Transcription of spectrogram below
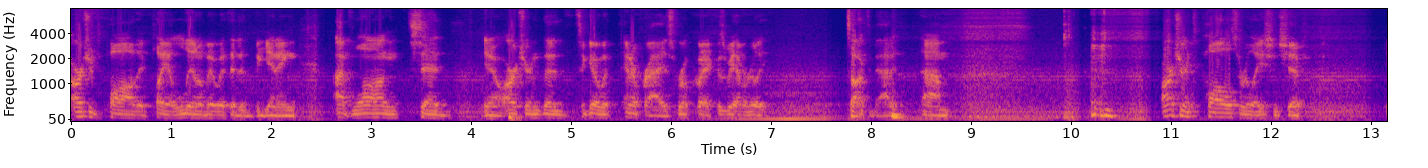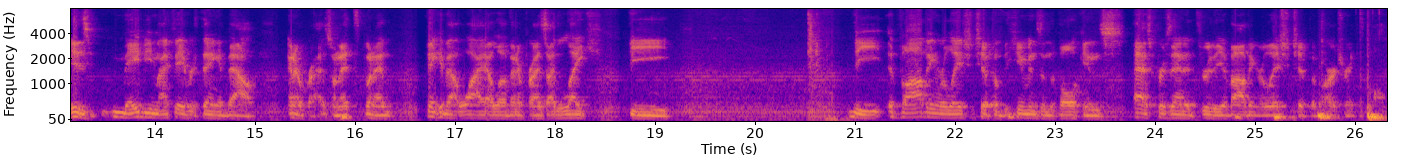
Archer T'Pol, they play a little bit with it at the beginning. I've long said, you know, Archer the, to go with Enterprise real quick because we haven't really talked about it. Um, Archer and T'Pol's relationship is maybe my favorite thing about Enterprise. When I when I think about why I love Enterprise, I like the the evolving relationship of the humans and the Vulcans as presented through the evolving relationship of Archer and T'Pol.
